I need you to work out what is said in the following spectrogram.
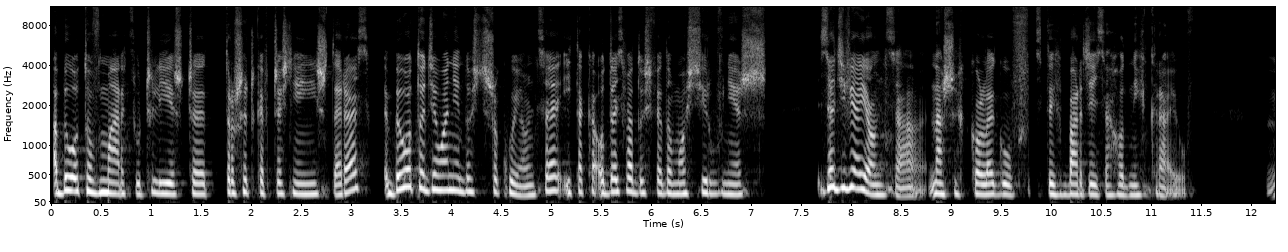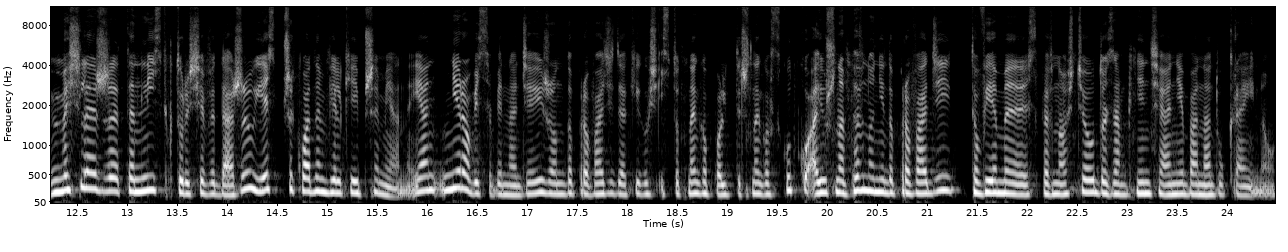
a było to w marcu, czyli jeszcze troszeczkę wcześniej niż teraz, było to działanie dość szokujące i taka odezwa do świadomości również zadziwiająca naszych kolegów z tych bardziej zachodnich krajów. Myślę, że ten list, który się wydarzył, jest przykładem wielkiej przemiany. Ja nie robię sobie nadziei, że on doprowadzi do jakiegoś istotnego politycznego skutku, a już na pewno nie doprowadzi, to wiemy z pewnością, do zamknięcia nieba nad Ukrainą.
